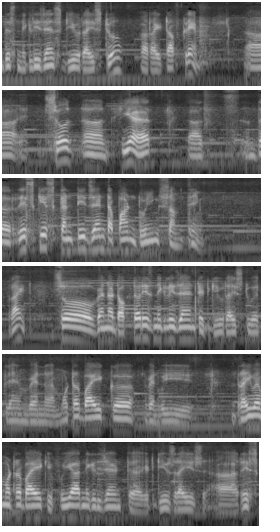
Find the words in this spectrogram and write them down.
this negligence give rise to a right of claim. Uh, so uh, here uh, the risk is contingent upon doing something right so when a doctor is negligent it gives rise to a claim when a motorbike uh, when we drive a motorbike if we are negligent uh, it gives rise uh, risk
